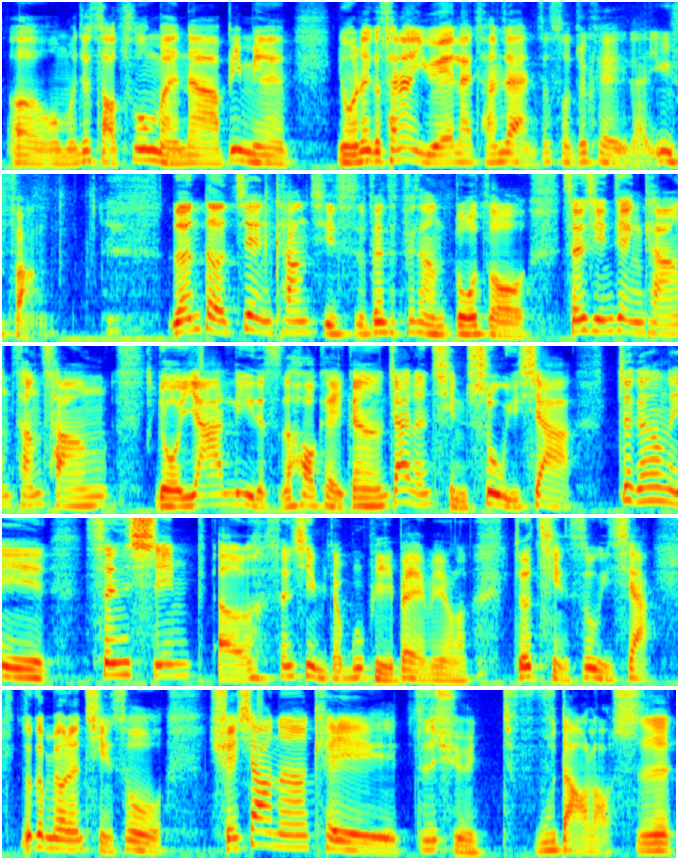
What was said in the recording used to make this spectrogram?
呃，我们就少出门啊，避免有那个传染源来传染，这时候就可以来预防。人的健康其实非常非常多种，身心健康常常有压力的时候，可以跟家人倾诉一下，这个让你身心呃身心比较不疲惫没有了，就倾诉一下。如果没有人倾诉，学校呢可以咨询辅导老师。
